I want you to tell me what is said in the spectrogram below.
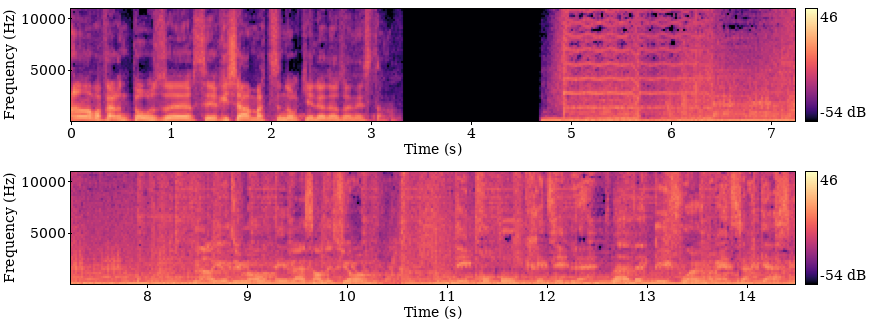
Ah, on va faire une pause. Euh, C'est Richard Martineau qui est là dans un instant. Mario Dumont et Vincent Dessureau. Des propos crédibles, avec des fois un brin de sarcasme.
